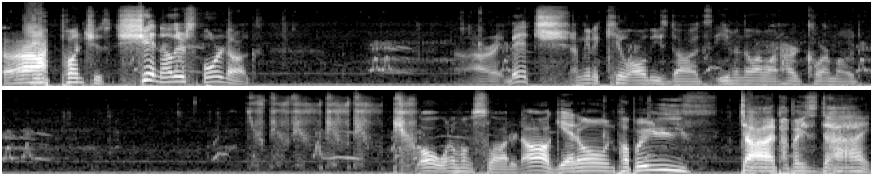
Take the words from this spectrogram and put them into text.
Ah punches. Shit now there's four dogs Alright, bitch. I'm gonna kill all these dogs, even though I'm on hardcore mode. Oh, one of them slaughtered. Oh, get on, puppies! Die, puppies, die!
